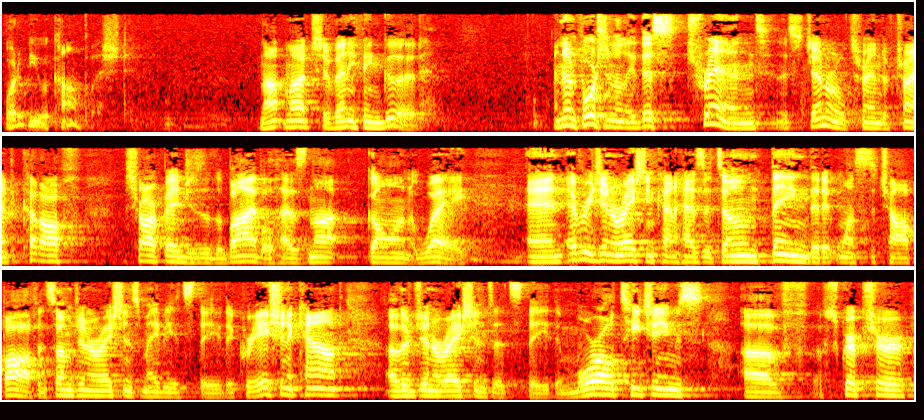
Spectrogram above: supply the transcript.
what have you accomplished? Not much of anything good. And unfortunately, this trend, this general trend of trying to cut off the sharp edges of the Bible, has not gone away. And every generation kind of has its own thing that it wants to chop off. In some generations, maybe it's the, the creation account. Other generations, it's the, the moral teachings of, of Scripture.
